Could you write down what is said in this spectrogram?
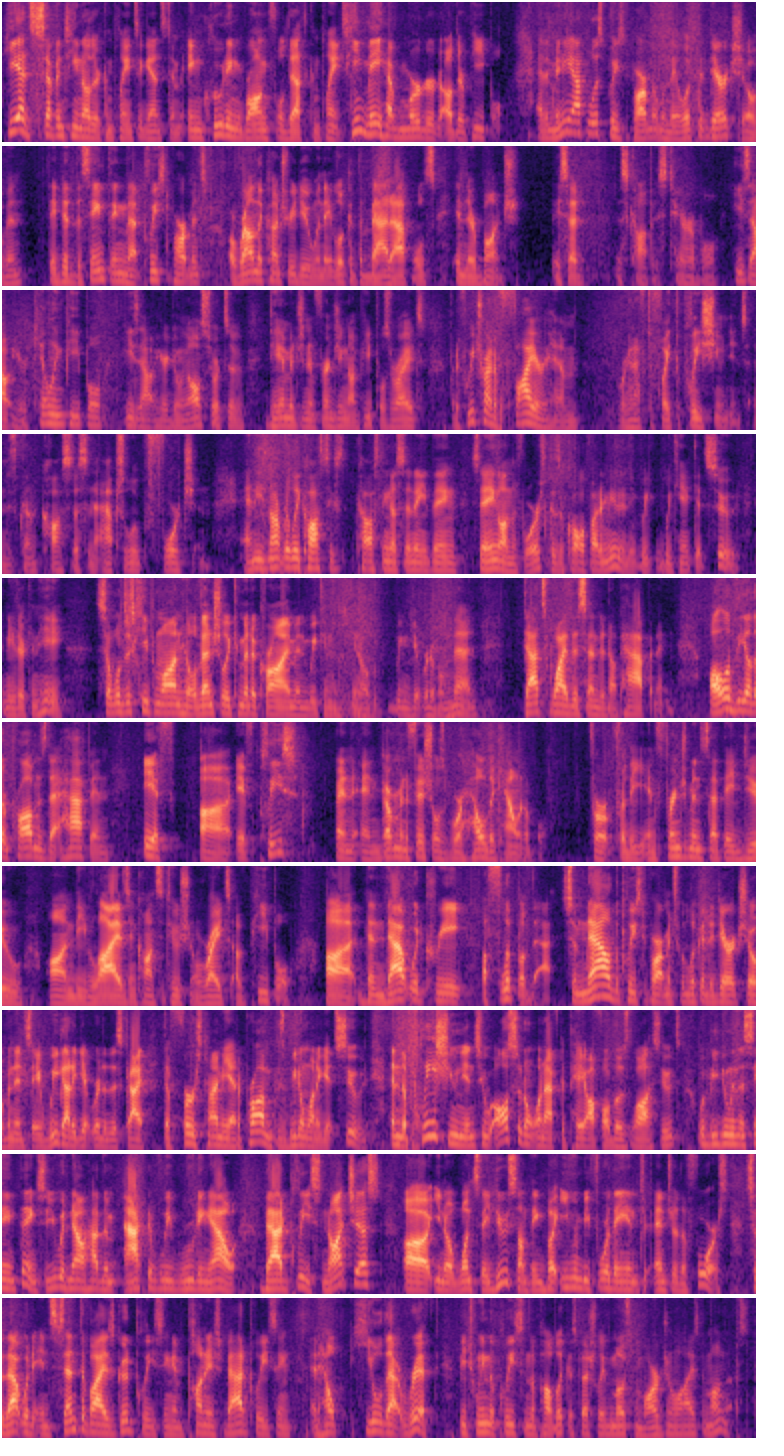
he had 17 other complaints against him, including wrongful death complaints. He may have murdered other people. And the Minneapolis Police Department, when they looked at Derek Chauvin, they did the same thing that police departments around the country do when they look at the bad apples in their bunch. They said, this cop is terrible. He's out here killing people. He's out here doing all sorts of damage and infringing on people's rights. But if we try to fire him, we're going to have to fight the police unions, and it's going to cost us an absolute fortune and he's not really costing, costing us anything staying on the force because of qualified immunity. We, we can't get sued, and neither can he. So we'll just keep him on. He'll eventually commit a crime, and we can, you know, we can get rid of him then. That's why this ended up happening. All of the other problems that happen, if uh, if police and, and government officials were held accountable for, for the infringements that they do on the lives and constitutional rights of people, uh, then that would create a flip of that. So now the police departments would look at a Derek Chauvin and say, we got to get rid of this guy the first time he had a problem because we don't want to get sued. And the police unions, who also don't want to have to pay off all those lawsuits, would be doing the same thing. So you would now have them actively rooting out bad police, not just uh, you know once they do something, but even before they enter, enter the force. So that would incentivize good policing and punish bad policing and help heal that rift between the police and the public, especially the most marginalized among us.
